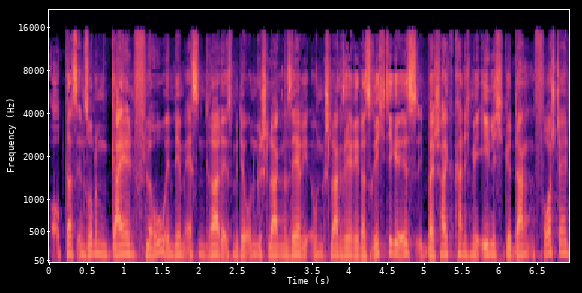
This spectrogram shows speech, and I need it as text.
ob das in so einem geilen Flow, in dem Essen gerade ist mit der ungeschlagenen Serie, ungeschlagenen Serie das Richtige ist? Bei Schalke kann ich mir ähnliche Gedanken vorstellen.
